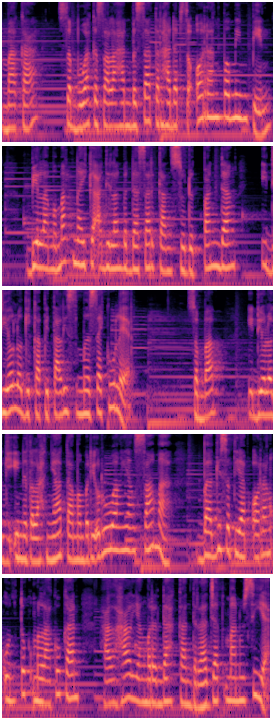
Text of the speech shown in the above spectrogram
Maka, sebuah kesalahan besar terhadap seorang pemimpin bila memaknai keadilan berdasarkan sudut pandang ideologi kapitalisme sekuler. Sebab ideologi ini telah nyata memberi ruang yang sama bagi setiap orang untuk melakukan hal-hal yang merendahkan derajat manusia,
